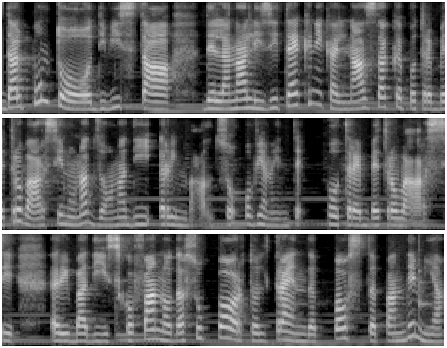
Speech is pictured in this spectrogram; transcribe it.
Dal punto di vista dell'analisi tecnica, il Nasdaq potrebbe trovarsi in una zona di rimbalzo, ovviamente potrebbe trovarsi, ribadisco, fanno da supporto il trend post pandemia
